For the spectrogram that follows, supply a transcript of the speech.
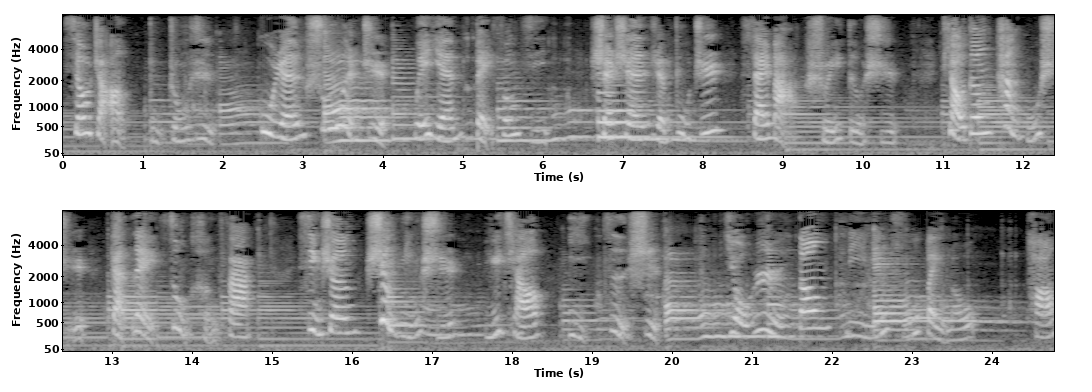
消长不终日。故人书问至，唯言北风急。山深人不知，塞马谁得失？挑灯看古史，感泪纵横发。幸生盛名时，渔樵已自逝。九日登李明甫北楼，唐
